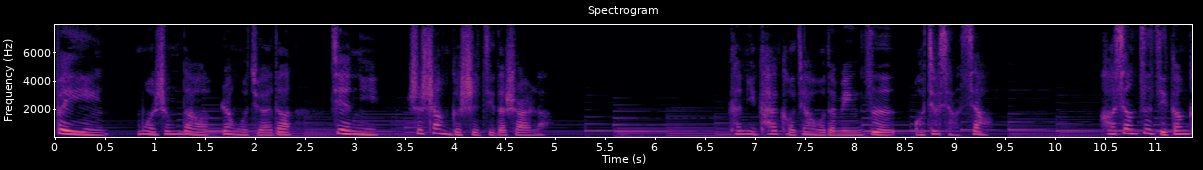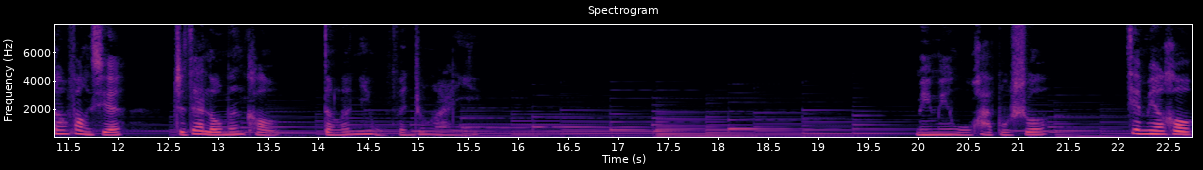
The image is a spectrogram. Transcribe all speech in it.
背影陌生到让我觉得见你是上个世纪的事儿了。可你开口叫我的名字，我就想笑，好像自己刚刚放学，只在楼门口等了你五分钟而已。明明无话不说，见面后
